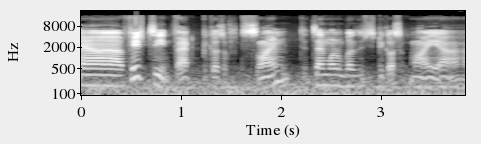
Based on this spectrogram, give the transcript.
uh, 50 in fact because of the slime. The 10 one was because of my uh,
